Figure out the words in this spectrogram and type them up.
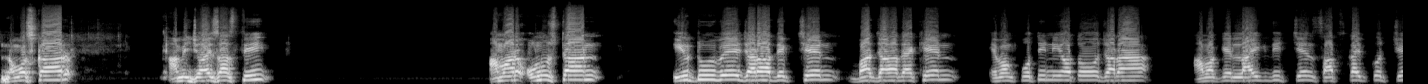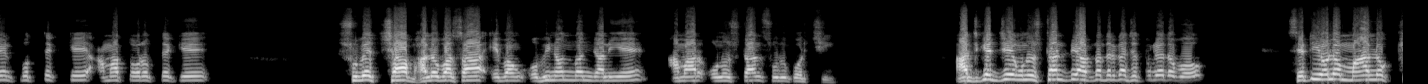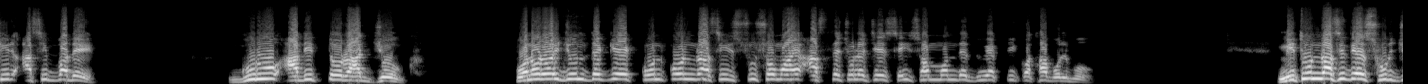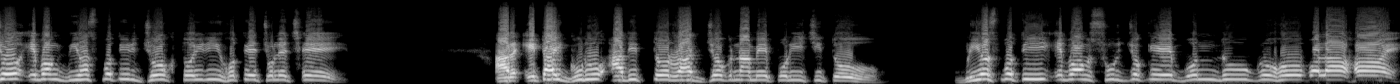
নমস্কার, আমি জয় শাস্ত্রী আমার অনুষ্ঠান ইউটিউবে যারা দেখছেন বা যারা দেখেন এবং প্রতিনিয়ত যারা আমাকে লাইক দিচ্ছেন সাবস্ক্রাইব করছেন, প্রত্যেককে আমার তরফ থেকে শুভেচ্ছা, ভালোবাসা এবং অভিনন্দন জানিয়ে আমার অনুষ্ঠান শুরু করছি। আজকের যে অনুষ্ঠানটি আপনাদের কাছে তুলে দেব, সেটি হলো মা লক্ষ্মীর আশীর্বাদে গুরু আদিত্য রাজযোগ। পনেরোই জুন থেকে কোন কোন রাশির সুসময় আসতে চলেছে সেই সম্বন্ধে দু একটি কথা বলব। মিথুন রাশিতে সূর্য এবং বৃহস্পতির যোগ তৈরি হতে চলেছে। আর এটাই গুরু আদিত্য রাজযোগ নামে পরিচিত। বৃহস্পতি এবং সূর্যকে বন্ধু গ্রহ বলা হয়।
